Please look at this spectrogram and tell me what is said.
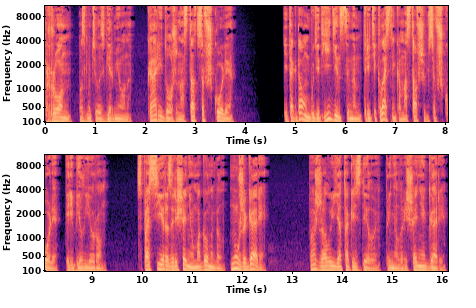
«Рон», — возмутилась Гермиона, — «Гарри должен остаться в школе». «И тогда он будет единственным третьеклассником, оставшимся в школе», — перебил ее Рон. «Спроси разрешение у МакГонагал. Ну же, Гарри». «Пожалуй, я так и сделаю», — принял решение Гарри.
